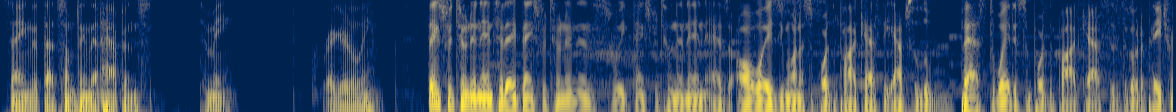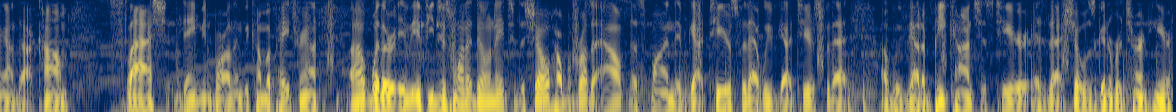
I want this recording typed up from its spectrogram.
saying that that's something that happens to me regularly. Thanks for tuning in today. Thanks for tuning in this week. Thanks for tuning in. As always, you want to support the podcast. The absolute best way to support the podcast is to go to patreon.com slash Damien Barling. Become a Patreon. Uh, whether if, if, you just want to donate to the show, help a brother out, that's fine. They've got tiers for that. We've got tiers for that. Uh, we've got a Be Conscious tier as that show is going to return here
